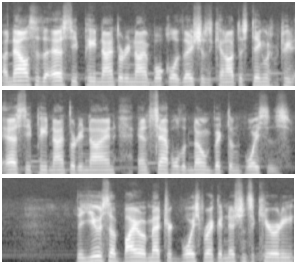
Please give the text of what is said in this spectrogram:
Analysis of SCP-939 vocalizations cannot distinguish between SCP-939 and samples of known victims' voices. The use of biometric voice recognition security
